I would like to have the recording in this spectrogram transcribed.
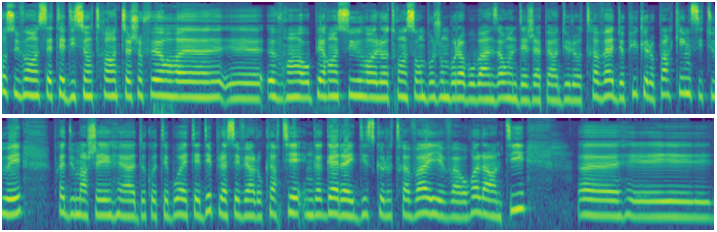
Poursuivant cette édition 30, chauffeurs euh, euh, œuvrant opérant sur le tronçon Bujumbura-Bubanza ont déjà perdu leur travail depuis que le parking situé près du marché euh, de Côté-Bois a été déplacé vers le quartier Ngagara. Ils disent que le travail va au ralenti. ces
